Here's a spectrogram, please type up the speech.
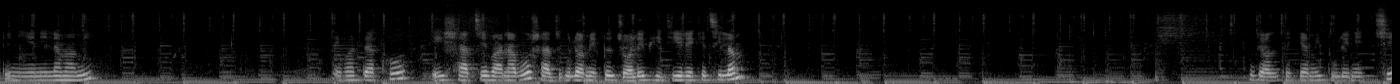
প্লেটে নিয়ে নিলাম আমি। এবার দেখো এই সাজে বানাবো। সাজগুলো আমি একটু জলে ভিজিয়ে রেখেছিলাম। জল থেকে আমি তুলে নিচ্ছি।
